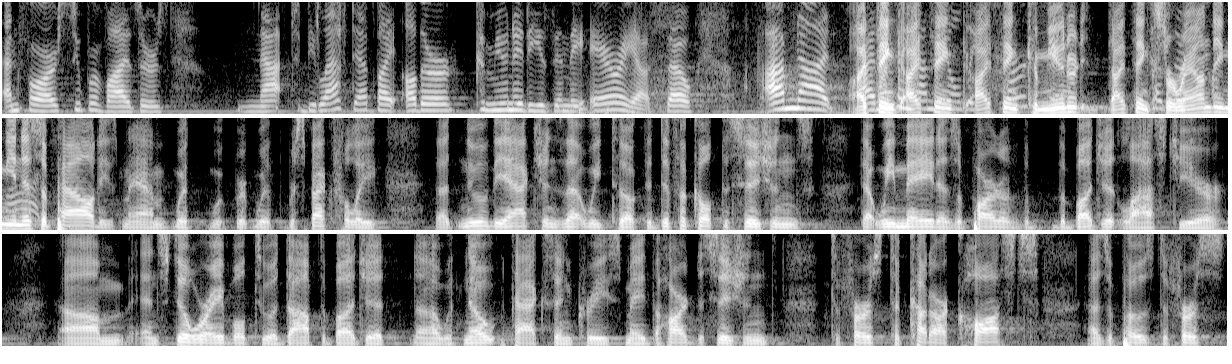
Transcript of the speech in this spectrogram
and for our supervisors not to be laughed at by other communities in the area. So I'm not, I I think, think I think, I think community, I think 'cause there's a surrounding municipalities, ma'am, with, with- with respectfully, that knew of the actions that we took, the difficult decisions that we made as a part of the, the budget last year, um, and still were able to adopt a budget uh, with no tax increase, made the hard decision to first, to cut our costs as opposed to first,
